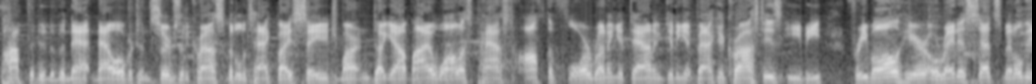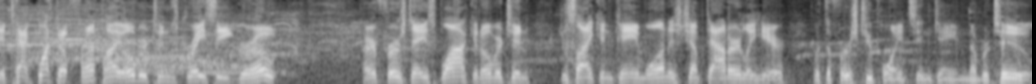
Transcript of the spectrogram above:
popped it into the net. Now Overton serves it across. Middle attack by Sage Martin, dug out by Wallace, passed off the floor, running it down and getting it back across is Eby. Free ball here. Oreda sets middle. The attack blocked up front by Overton's Gracie Grote. Her first ace block at Overton, just like in game one, has jumped out early here with the first two points in game number two.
